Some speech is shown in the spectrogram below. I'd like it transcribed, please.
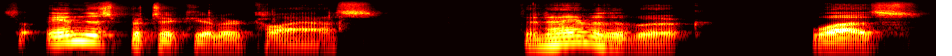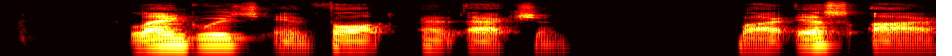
So in this particular class, the name of the book was Language in Thought and Action by S.I.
